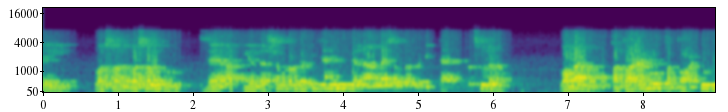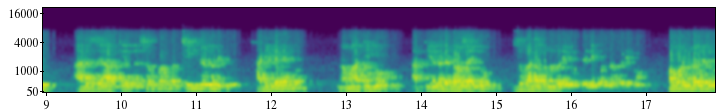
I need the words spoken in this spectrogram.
এই ওয়াসাল, ওয়াসালতুহু। যে আত্মীয়তার সম্পর্ক ঠিক রাখেন কিন্তু আল্লাহ সম্পর্ক ঠিক রাসূল ওয়ামান কাতাআহু, কাতাআতুহু। আর যে আত্মীয়তার সম্পর্ক ছিন্ন করিব হারিবে নেব, নমাতিব, আত্মীয়রা ন যাইব যোগাযোগ নকরিব, টেলিফোন নকরিব, খবর নলেব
